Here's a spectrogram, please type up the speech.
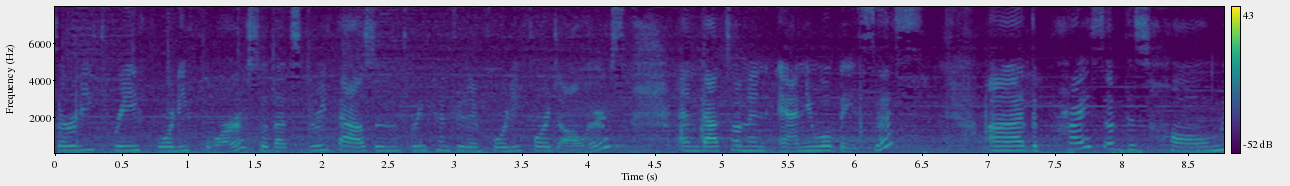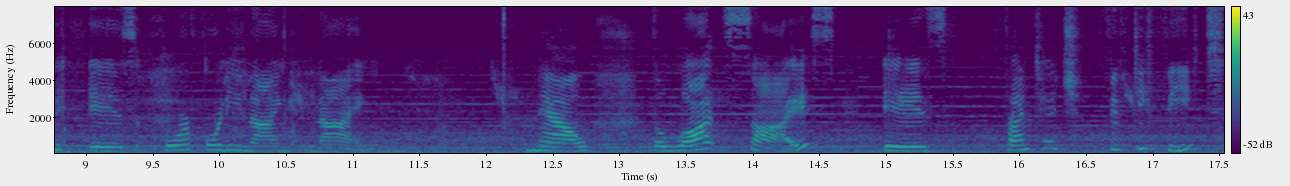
$33.44, so that's $3,344, and that's on an annual basis. Uh, the price of this home is $449.9. Now, the lot size is frontage 50 feet,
